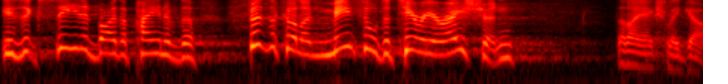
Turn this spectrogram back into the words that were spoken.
is exceeded by the pain of the physical and mental deterioration that I actually go.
